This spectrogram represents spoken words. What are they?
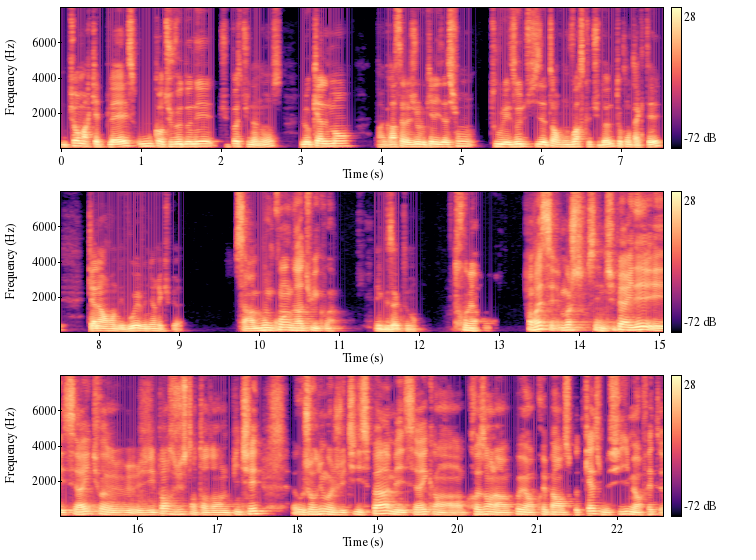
une pure marketplace où quand tu veux donner, tu postes une annonce. Localement, grâce à la géolocalisation, tous les autres utilisateurs vont voir ce que tu donnes, te contacter, caler un rendez-vous et venir récupérer. C'est un bon coin gratuit, quoi. Exactement. Trop bien. En vrai, c'est, moi, je trouve que c'est une super idée et c'est vrai que tu vois, j'y pense juste en t'entendant le pitcher. Aujourd'hui, moi, je l'utilise pas, mais c'est vrai qu'en creusant là un peu et en préparant ce podcast, je me suis dit, mais en fait,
